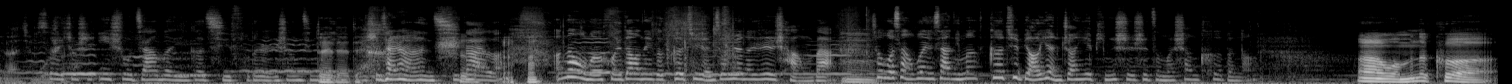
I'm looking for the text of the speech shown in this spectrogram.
一个爱情故事。所以就是艺术家们一个起伏的人生经历。对对对，实在让人很期待了。啊，那我们回到那个歌剧研究院的日常吧。嗯，就我想问一下，你们歌剧表演专业平时是怎么上课的呢？嗯、呃，我们的课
